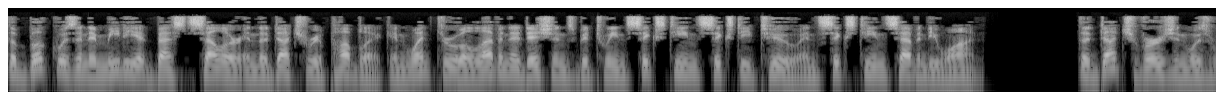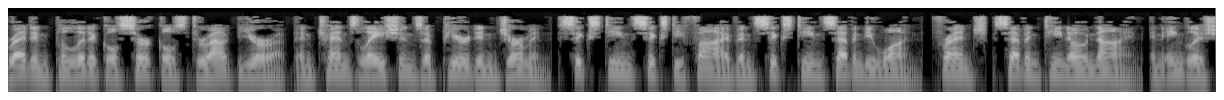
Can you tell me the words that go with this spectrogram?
The book was an immediate bestseller in the Dutch Republic and went through 11 editions between 1662 and 1671. The Dutch version was read in political circles throughout Europe and translations appeared in German 1665 and 1671, French 1709 and English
